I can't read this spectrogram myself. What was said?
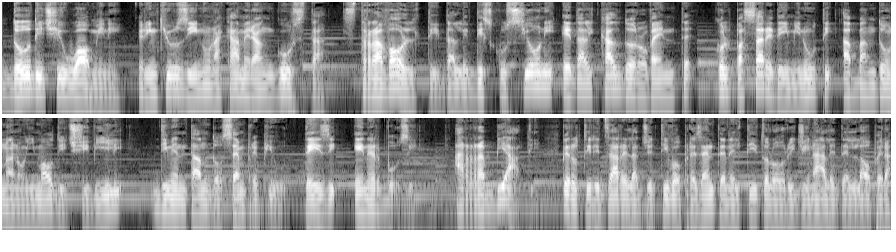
Dodici uomini, rinchiusi in una camera angusta, stravolti dalle discussioni e dal caldo rovente, col passare dei minuti abbandonano i modi civili, diventando sempre più tesi e nervosi, arrabbiati, per utilizzare l'aggettivo presente nel titolo originale dell'opera,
